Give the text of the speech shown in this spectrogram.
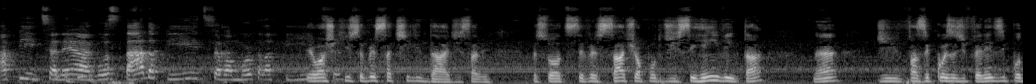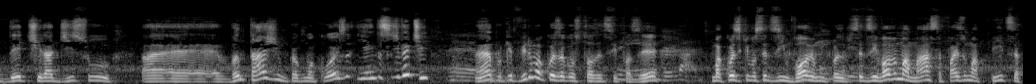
a pizza, né? A gostar da pizza, o amor pela pizza. Eu acho que isso é versatilidade, sabe? pessoa ser versátil ao ponto de se reinventar, né? De fazer coisas diferentes e poder tirar disso é, vantagem para alguma coisa e ainda se divertir, é. né? Porque vira uma coisa gostosa de se Sim, fazer, verdade. uma coisa que você desenvolve, uma, você desenvolve uma massa, faz uma pizza,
